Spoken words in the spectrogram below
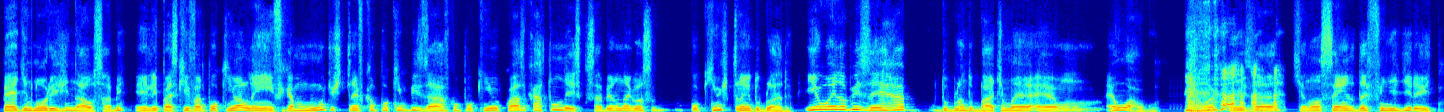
pede no original, sabe? Ele parece que vai um pouquinho além, fica muito estranho, fica um pouquinho bizarro, fica um pouquinho quase cartunesco, sabe? É um negócio um pouquinho estranho dublado. E o Wendell Bezerra dublando Batman é, é um, é um algo. É uma coisa que eu não sei ainda definir direito.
